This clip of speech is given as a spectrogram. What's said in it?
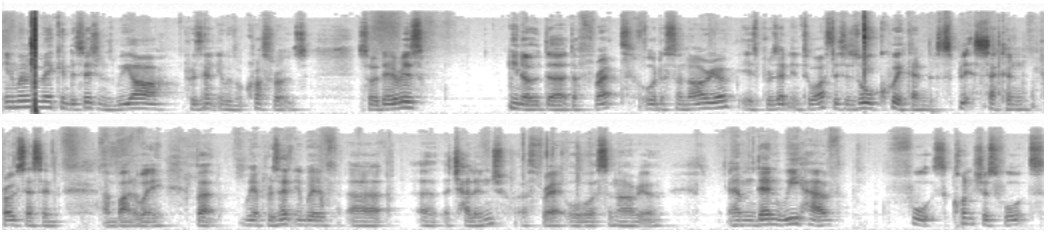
in when we're making decisions, we are presented with a crossroads. So there is you know the the threat or the scenario is presenting to us. This is all quick and split second processing, um, by the way. But we are presented with uh, a, a challenge, a threat, or a scenario, and then we have thoughts, conscious thoughts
